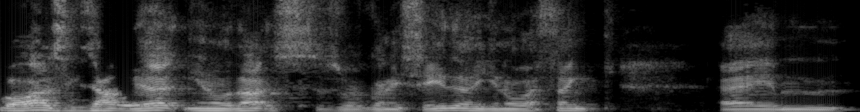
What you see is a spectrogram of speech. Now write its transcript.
Well, that's exactly it. You know, that's as we're going to say there. You know, I think um,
